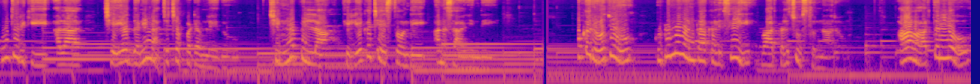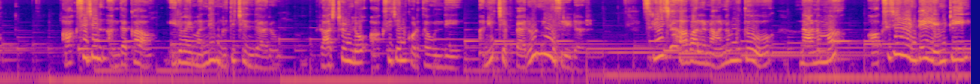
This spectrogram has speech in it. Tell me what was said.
కూతురికి అలా చేయొద్దని నచ్చ చెప్పటం లేదు. చిన్న పిల్ల తెలియక చేస్తోంది అనసాగింది. రోజు కుటుంబం అంతా కలిసి వార్తలు చూస్తున్నారు. ఆ వార్తల్లో ఆక్సిజన్ అందక ఇరవై మంది మృతి చెందారు. రాష్ట్రంలో ఆక్సిజన్ కొరత ఉంది అని చెప్పారు న్యూస్ రీడర్. శ్రీజ వాళ్ళ నానమ్మతో నానమ్మ ఆక్సిజన్ అంటే ఏమిటి?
